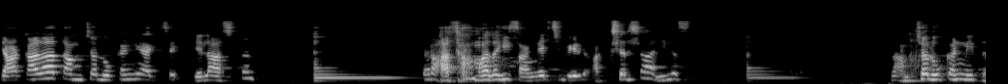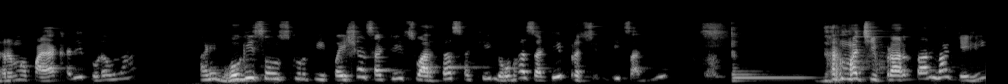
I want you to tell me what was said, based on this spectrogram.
त्या काळात आमच्या लोकांनी ऍक्सेप्ट केला असत तर आज आम्हालाही सांगायची वेळ अक्षरशः आली नसती. आमच्या लोकांनी धर्म पायाखाली तुडवला आणि भोगी संस्कृती पैशासाठी स्वार्थासाठी लोभासाठी प्रसिद्धीसाठी धर्माची प्रार्थना केली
